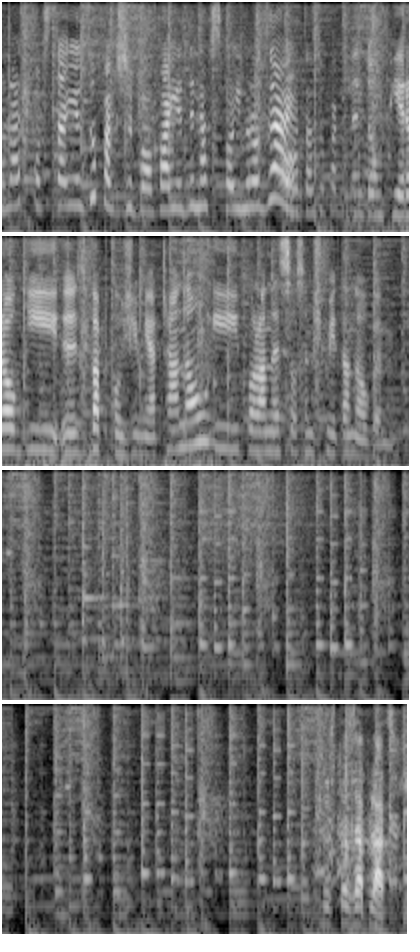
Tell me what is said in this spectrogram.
u nas powstaje zupa grzybowa, jedyna w swoim rodzaju. Ta zupa grzybowa. Będą pierogi z babką ziemniaczaną i polane sosem śmietanowym. Cóż to za placki?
